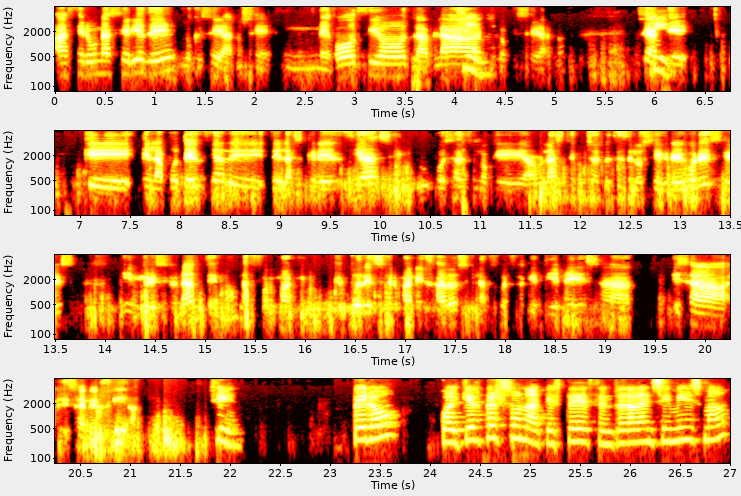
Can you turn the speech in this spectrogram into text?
hacer una serie de lo que sea, no sé, negocios, bla, bla, lo que sea. ¿no? O sea, que, que, la potencia de, de, las creencias en grupo, eso es lo que hablaste muchas veces de los egregores, es impresionante, ¿no? La forma que, que pueden ser manejados y la fuerza que tiene esa, esa, esa energía. Sí, pero cualquier persona que esté centrada en sí misma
